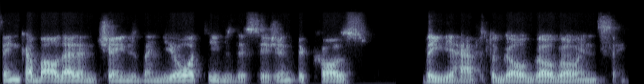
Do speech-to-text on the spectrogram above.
think about that and change then your team's decision because they have to go go go in sync.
